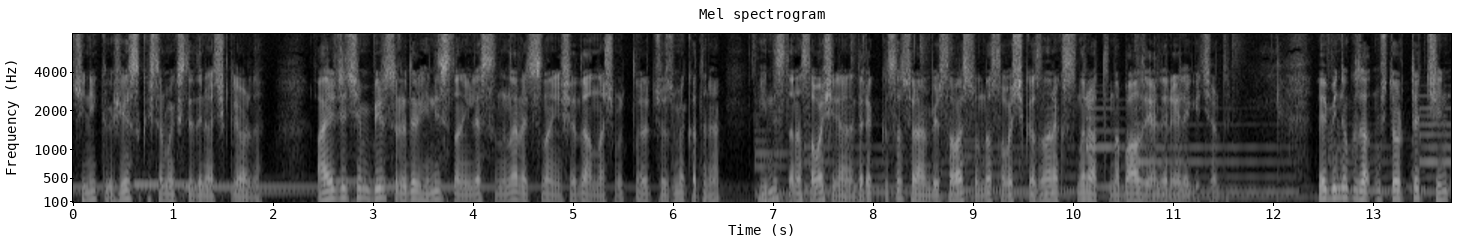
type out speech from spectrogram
Çin'i köşeye sıkıştırmak istediğini açıklıyordu. Ayrıca Çin bir süredir Hindistan ile sınırlar açısından yaşadığı anlaşmazlıkları çözmek adına Hindistan'a savaş ilan ederek kısa süren bir savaş sonunda savaşı kazanarak sınır hattında bazı yerleri ele geçirdi. Ve 1964'te Çin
